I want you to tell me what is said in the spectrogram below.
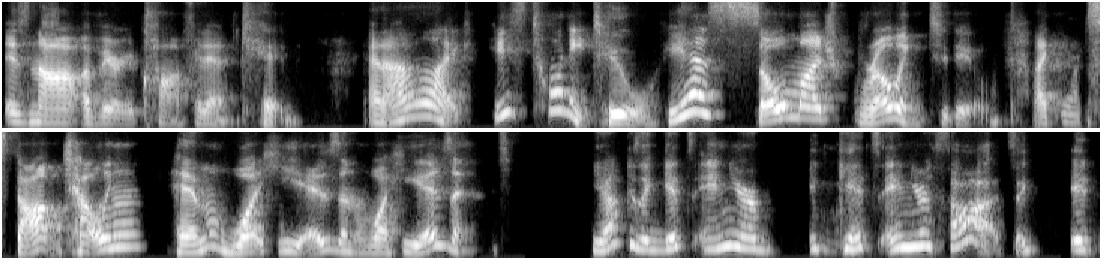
is not a very confident kid. And i'm like he's 22 he has so much growing to do. Like yeah. stop telling him what he is and what he isn't. Yeah because it gets in your it gets in your thoughts. It, it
